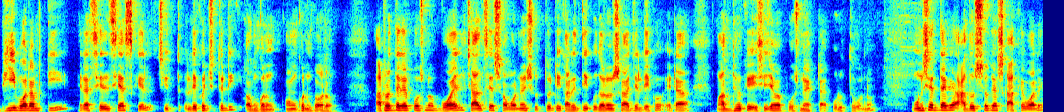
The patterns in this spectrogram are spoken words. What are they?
ভি বনাম টি এটা সেলসিয়াস স্কেল চিত্র, লেখচিত্রটি অঙ্কন অঙ্কন করো। আঠেরো দাগের প্রশ্ন, বয়েল চার্লসের সমন্বয় সূত্রটি গাণিতিক উদাহরণ সাহায্যে লেখো, এটা মাধ্যমিকে এসে যাওয়া প্রশ্ন একটা গুরুত্বপূর্ণ। উনিশের দাগে আদর্শ গ্যাস কাকে বলে?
